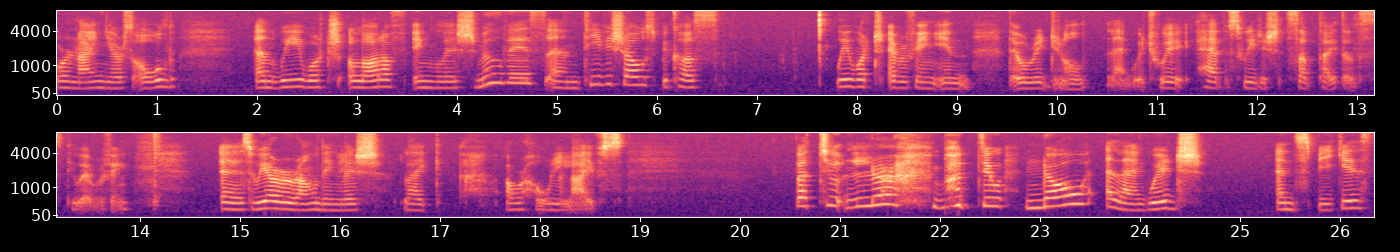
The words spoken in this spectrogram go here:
or nine years old and we watch a lot of English movies and TV shows because we watch everything in the original language. We have Swedish subtitles to everything. Uh, so we are around English like our whole lives. But to learn, but to know a language and speak it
